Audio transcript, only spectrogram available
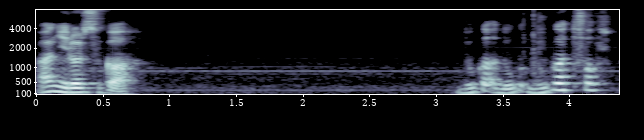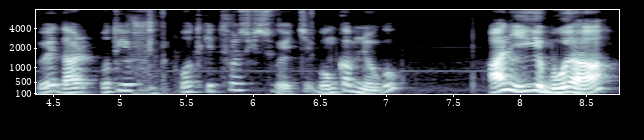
아니 이럴 수가. 누가 누구 누가 투어 왜날 어떻게 후, 어떻게 투어시킬 수가 있지? 몸값 요구? 아니 이게 뭐야?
